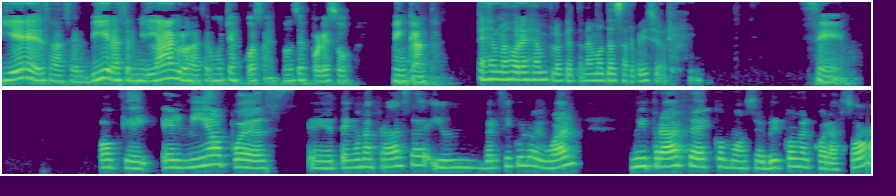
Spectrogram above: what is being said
pies, a servir, a hacer milagros, a hacer muchas cosas. Entonces, por eso me encanta. Es el mejor ejemplo que tenemos de servicio. Sí, Ok, el mío, pues eh, tengo una frase y un versículo igual. Mi frase es como servir con el corazón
